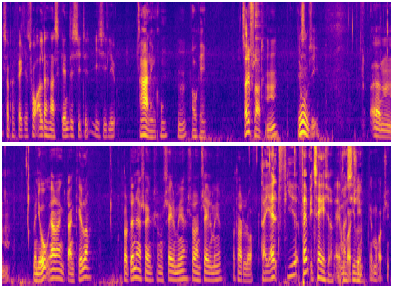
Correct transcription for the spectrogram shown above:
så perfekt. Jeg tror aldrig, han har skændtes i, det, i sit liv. Har han en kone? Mm. Okay. Så er det flot. Mm. Det må man sige. Øhm, men jo, ja, der, er en, der er en kælder. Så er den her sal, så er en sal mere, så er der en sal mere, og så er der loft. Der er i alt fire, fem etager Ja, i jeg må godt princippet. sige. Jeg må godt sige.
